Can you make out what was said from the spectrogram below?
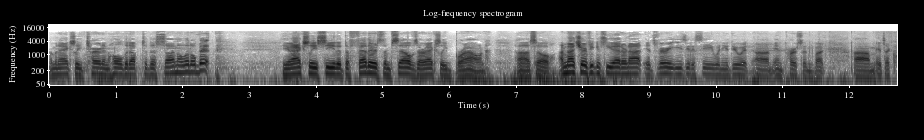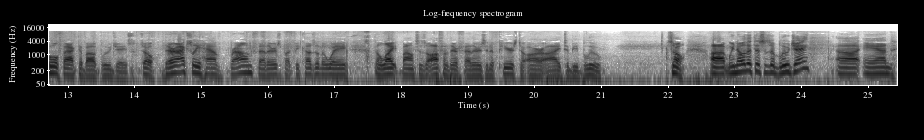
I'm going to actually turn and hold it up to the sun a little bit. You actually see that the feathers themselves are actually brown. Uh, so I'm not sure if you can see that or not. It's very easy to see when you do it um, in person, but um, it's a cool fact about blue jays. So they actually have brown feathers, but because of the way the light bounces off of their feathers, it appears to our eye to be blue. So uh, we know that this is a blue jay, uh, and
